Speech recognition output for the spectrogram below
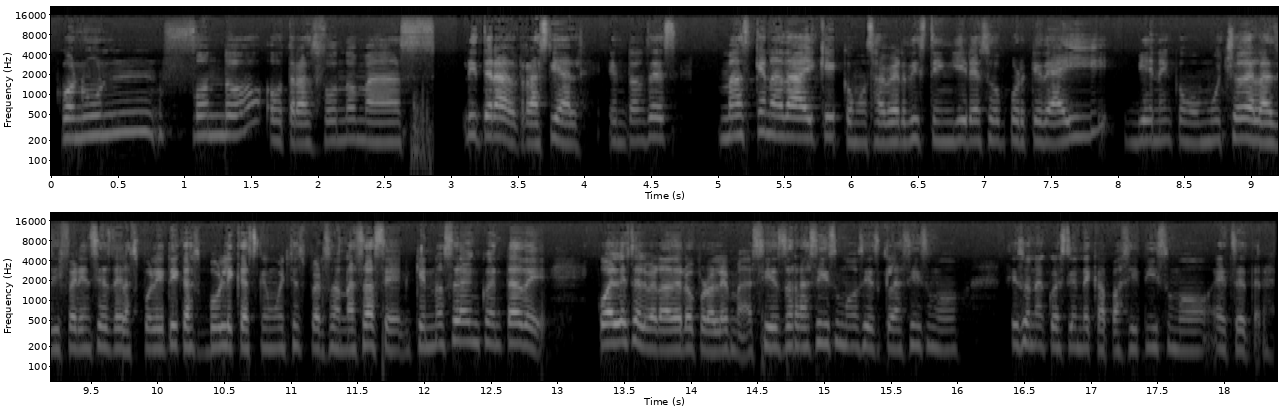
con un fondo o trasfondo más literal, racial. Entonces, más que nada hay que como saber distinguir eso porque de ahí vienen como mucho de las diferencias de las políticas públicas que muchas personas hacen, que no se dan cuenta de cuál es el verdadero problema, si es racismo, si es clasismo, si es una cuestión de capacitismo, etcétera.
